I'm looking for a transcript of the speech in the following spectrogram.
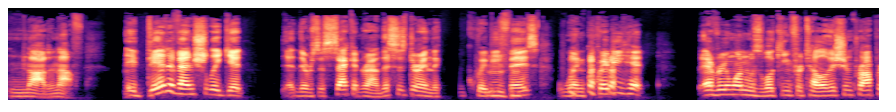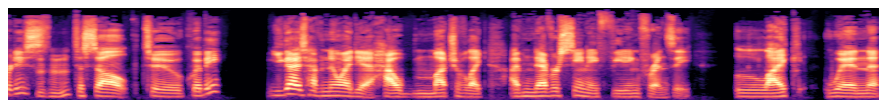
not enough. It did eventually get. There was a second round. This is during the Quibi Mhm. phase when Quibi hit. Everyone was looking for television properties Mhm. to sell to Quibi. You guys have no idea how much of like I've never seen a feeding frenzy like when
